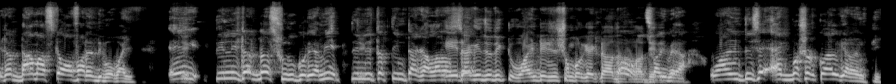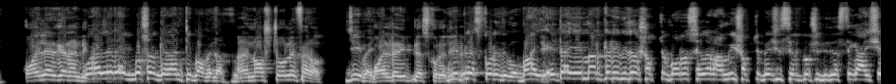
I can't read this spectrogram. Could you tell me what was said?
এটার দাম আজকে অফারে দিব ভাই। এই তিন লিটারটা শুরু করি আমি। তিন। লিটার তিনটা কালারের আগে যদি একটু ওয়ারেন্টি সম্পর্কে একটা ধারণা সরি দিই ভাইয়া। ওয়ারেন্টি হচ্ছে এক বছর কয়েল গ্যারান্টি কয়েলের গ্যারান্টি কয়েলের এক বছর গ্যারান্টি পাবেন আপনি। মানে নষ্ট হলে ফেরত। জি ভাই। কয়েলটা রিপ্লেস করে দিবে। রিপ্লেস করে দিব। ভাই এটা এই মার্কেটের ভিতরে সবচেয়ে বড় সেলার আমি সবচেয়ে বেশি সেল করছি বিদেশ থেকে আইসা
